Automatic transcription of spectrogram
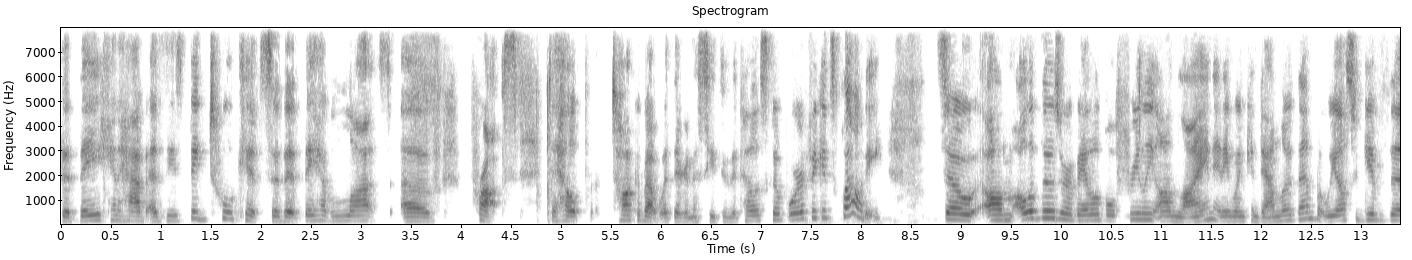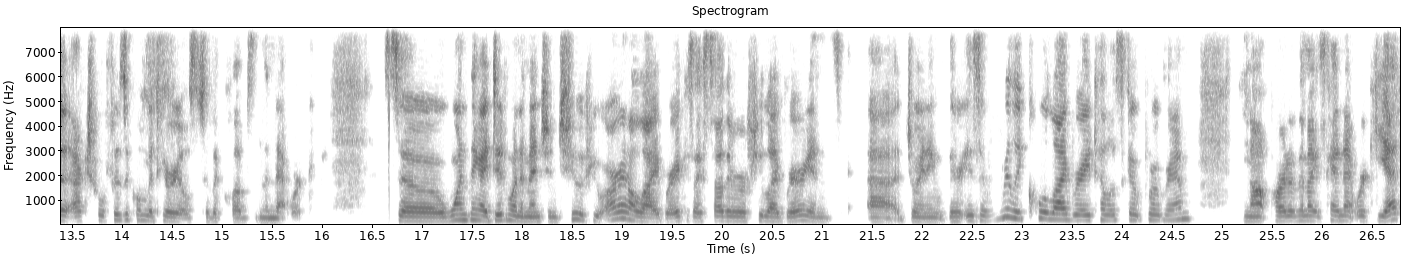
that they can have as these big toolkits so that they have lots of props to help talk about what they're going to see through the telescope or if it gets cloudy so um, all of those are available freely online. Anyone can download them, but we also give the actual physical materials to the clubs in the network. So one thing I did want to mention too, if you are in a library, because I saw there were a few librarians uh, joining, there is a really cool library telescope program, not part of the Night Sky Network yet,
